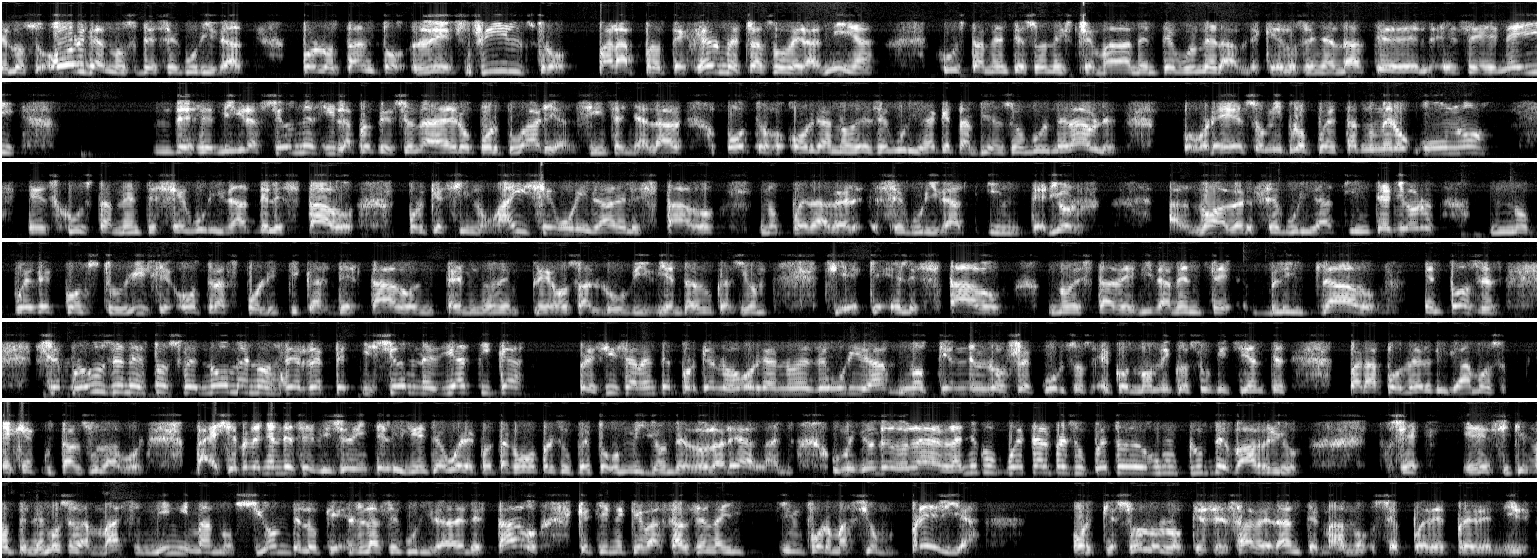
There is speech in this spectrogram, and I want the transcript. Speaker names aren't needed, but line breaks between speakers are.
justamente los órganos de seguridad, por lo tanto, de filtro para proteger nuestra soberanía, justamente son extremadamente vulnerables, que lo señalaste del SNI, desde migraciones y la protección aeroportuaria, sin señalar otros órganos de seguridad que también son vulnerables. Por eso mi propuesta número uno es justamente seguridad del Estado, porque si no hay seguridad del Estado, no puede haber seguridad interior. Al no haber seguridad interior, no puede construirse otras políticas de Estado en términos de empleo, salud, vivienda, educación, si es que el Estado no está debidamente blindado. Entonces, se producen estos fenómenos de repetición mediática precisamente porque los órganos de seguridad no tienen los recursos económicos suficientes para poder, digamos, ejecutar su labor. Ese plan de servicio de inteligencia Huerecota como presupuesto un millón de dólares al año. Un millón de dólares al año cuesta el presupuesto de un club de barrio. Entonces, es decir, que no tenemos la más mínima noción de lo que es la seguridad del Estado, que tiene que basarse en la información previa porque solo lo que se sabe de antemano se puede prevenir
